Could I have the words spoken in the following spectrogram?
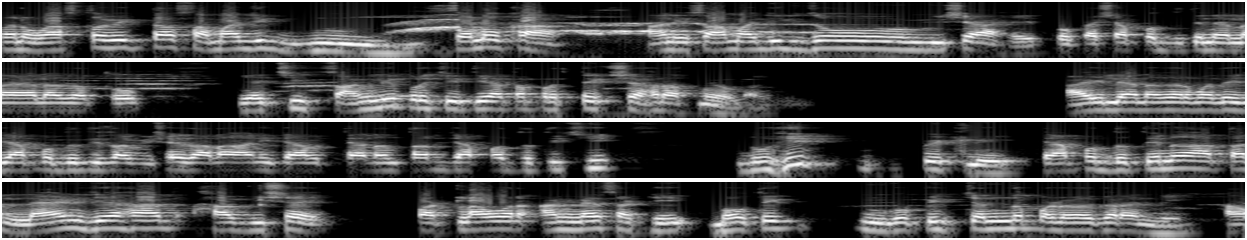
पण वास्तविकता सामाजिक सलोखा आणि सामाजिक जो विषय आहे तो कशा पद्धतीने लयाला जातो याची चांगली प्रचिती आता प्रत्येक शहरात मिळू लागली. अहिल्यानगरमध्ये ज्या पद्धतीचा विषय झाला आणि ज्या त्यानंतर ज्या पद्धतीची दुही पेटली. त्या पद्धतीनं आता लँड जेहाद हा विषय पटलावर आणण्यासाठी बहुतेक गोपीचंद पडळकरांनी हा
